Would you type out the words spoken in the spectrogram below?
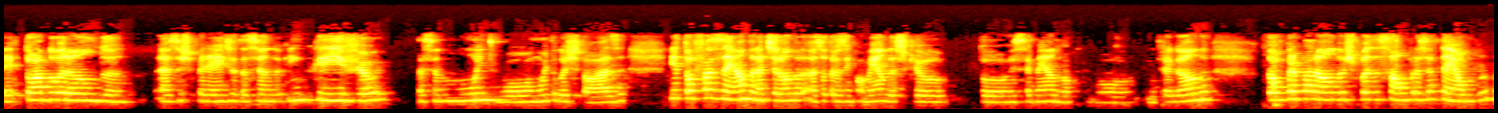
Estou adorando essa experiência, está sendo incrível, está sendo muito boa, muito gostosa. E estou fazendo, né, tirando as outras encomendas que eu estou recebendo, vou, entregando, estou preparando a exposição para setembro,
